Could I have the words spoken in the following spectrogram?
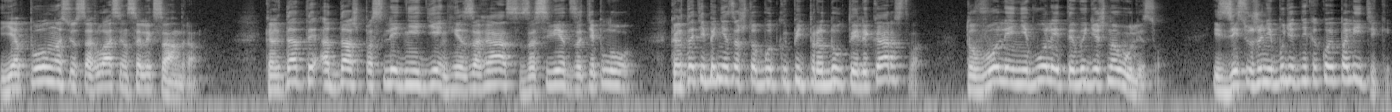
Я полностью согласен с Александром. Когда ты отдашь последние деньги за газ, за свет, за тепло, когда тебе не за что будет купить продукты и лекарства, то волей-неволей ты выйдешь на улицу. И здесь уже не будет никакой политики.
